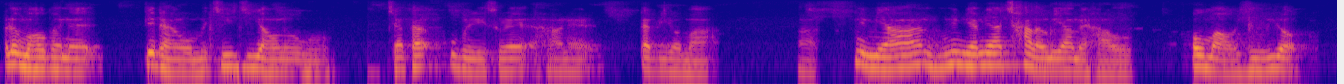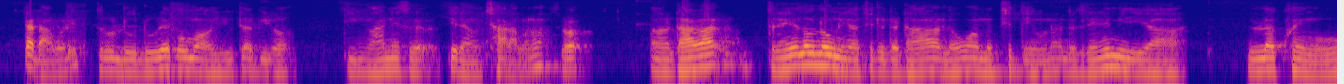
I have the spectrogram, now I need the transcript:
အဲ့လိုမဟုတ်ဘဲနဲ့ပြည်ထံကိုမကြီးကြီးအောင်လို့ကိုချက်ဖက်ဥပဒေဆိုတဲ့ဟာနဲ့တက်ပြီးတော့မှအာနှစ်များနှစ်များများချလောက်လို့ရမယ်ဟာကိုပုံမှန်ကိုယူပြီးတော့တက်တာပေါ့လေသူတို့လိုလိုတဲ့ပုံမှန်ကိုယူတက်ပြီးတော့ဒီ9နှစ်ဆိုတဲ့ပြည်တံကိုချတာပေါ့နော်ဆိုတော့အာဒါကသတင်းအလုံးလုံးနေတာဖြစ်တဲ့အတွက်ဒါကလုံးဝမဖြစ်တင်ဘူးနော်သတင်းမီဒီယာလွတ်လပ်ခွင့်ကို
